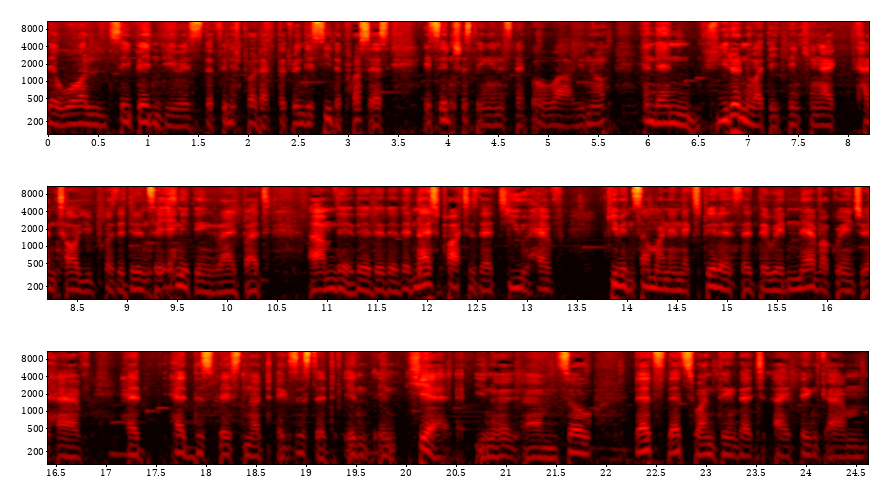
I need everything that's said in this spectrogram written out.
the wall say bendy as the finished product but when they see the process it's interesting and it's like oh wow you know? And then you don't know what they're thinking. I can't tell you because they didn't say anything right? But um, the, the, the, the, the nice part is that you have given someone an experience that they were never going to have had had this place not existed in in here you know? Um, so that's that's one thing that I think um,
